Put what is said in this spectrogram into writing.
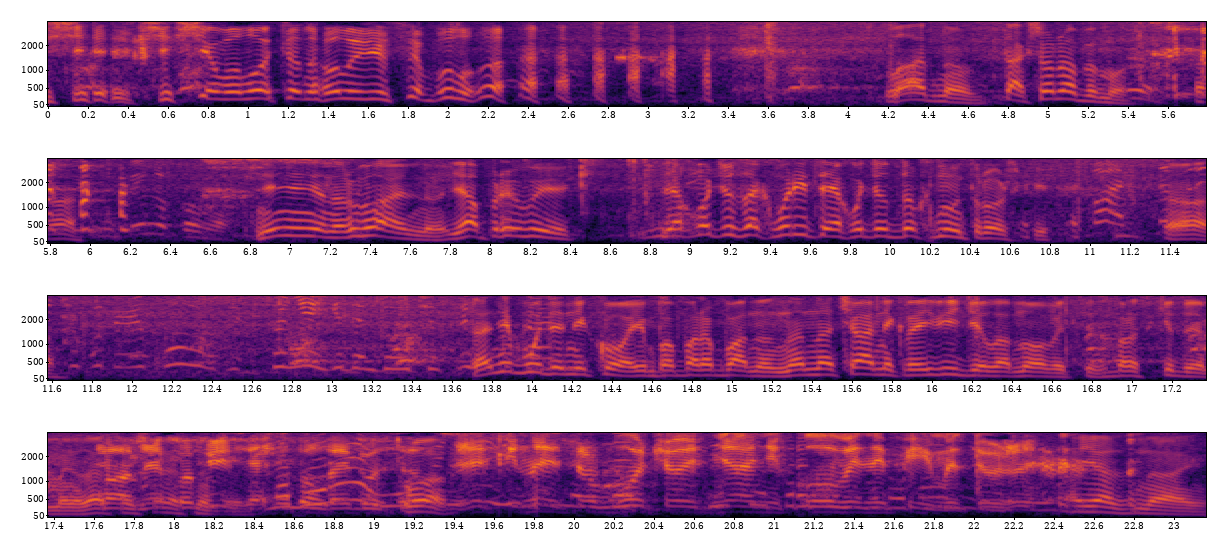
Ще, ще, ще волосся на голові все було. Ладно, так, що робимо? Ні, ні, ні, нормально. Я привик. Я хочу захворіти, я хочу віддохнути трошки. Ні, їдемо до учасників. Та не буде нікого, їм по барабану. На начальник райвідділа новий, ці скидує мене. Ще не побіг, я. Вже кінець робочого дня, нікого ви не піймете вже. А я знаю.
